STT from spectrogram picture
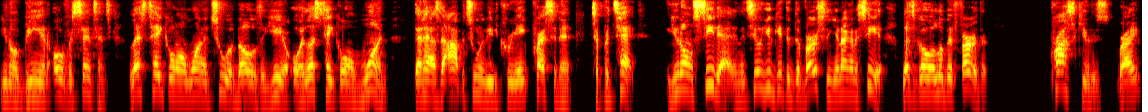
you know, being over sentenced. Let's take on one or two of those a year, or let's take on one that has the opportunity to create precedent to protect. You don't see that. And until you get the diversity, you're not going to see it. Let's go a little bit further. Prosecutors, right?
